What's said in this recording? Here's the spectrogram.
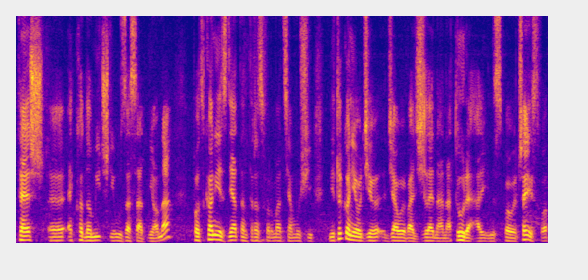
też e, ekonomicznie uzasadniona. Pod koniec dnia ta transformacja musi nie tylko nie oddziaływać źle na naturę, ale i na społeczeństwo,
